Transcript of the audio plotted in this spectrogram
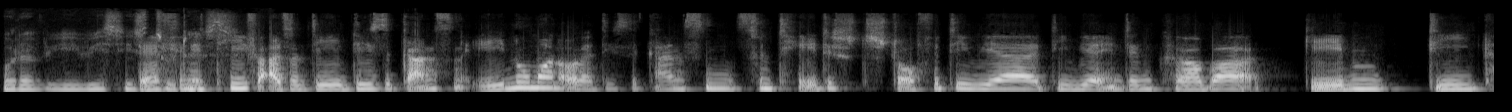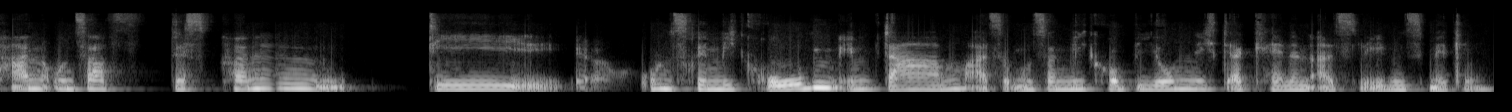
Oder wie, wie siehst Definitiv. du das? Definitiv. Also die, diese ganzen E-Nummern oder diese ganzen synthetischen Stoffe, die wir, die wir in den Körper geben, die kann unser, das können die unsere Mikroben im Darm, also unser Mikrobiom nicht erkennen als Lebensmittel.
